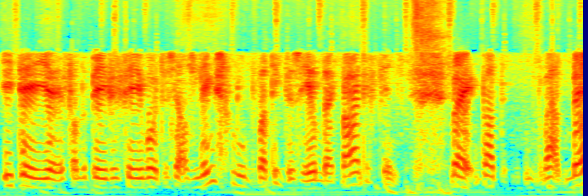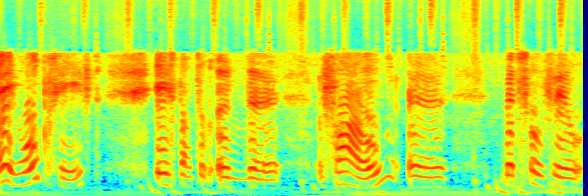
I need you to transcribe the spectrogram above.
ideeën van de PVV worden zelfs links genoemd. Wat ik dus heel merkwaardig vind. Maar wat, wat mij hoop geeft... is dat er een vrouw met zoveel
